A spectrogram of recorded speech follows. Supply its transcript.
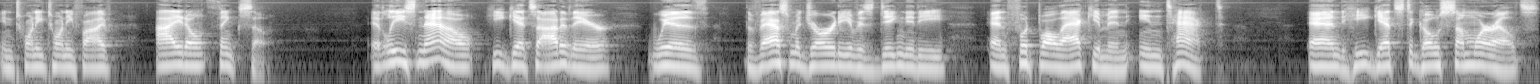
in 2025? I don't think so. At least now he gets out of there with the vast majority of his dignity and football acumen intact. And he gets to go somewhere else.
